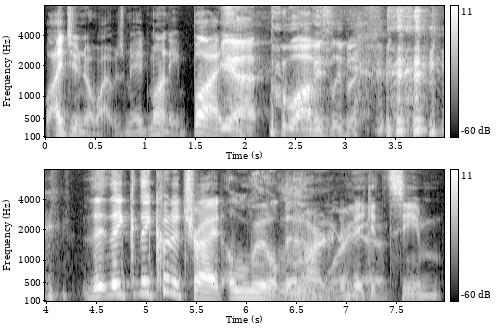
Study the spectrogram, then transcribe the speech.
Well, I do know why it was made. Money, but Yeah, well, obviously, but they they, they could have tried a little bit little harder more, to make yeah. it seem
